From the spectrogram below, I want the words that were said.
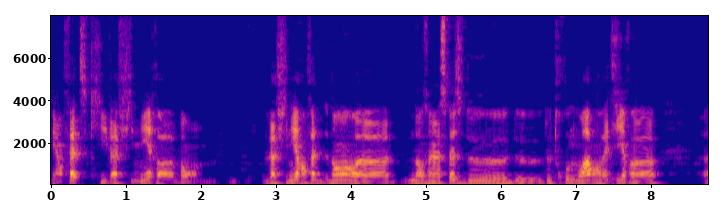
Et en fait, qui va finir, euh, bon, va finir en fait dans euh, dans une espèce de, de, de trou noir, on va dire, euh,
